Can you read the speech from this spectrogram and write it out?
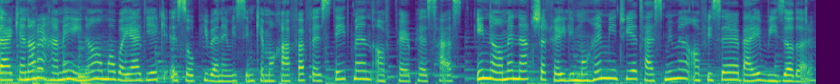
در کنار همه اینا ما باید یک SOP بنویسیم که مخفف Statement of Purpose هست. این نامه نقش خیلی مهمی توی تصمیم officer برای ویزا داره.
